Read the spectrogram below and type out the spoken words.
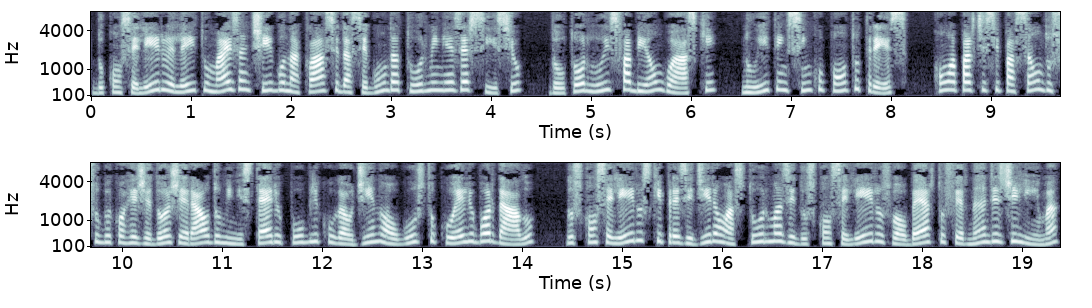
do conselheiro eleito mais antigo na classe da segunda turma em exercício, doutor Luiz Fabião Guasque, no item 5.3, com a participação do subcorregedor-geral do Ministério Público Galdino Augusto Coelho Bordalo, dos conselheiros que presidiram as turmas e dos conselheiros Alberto Fernandes de Lima,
